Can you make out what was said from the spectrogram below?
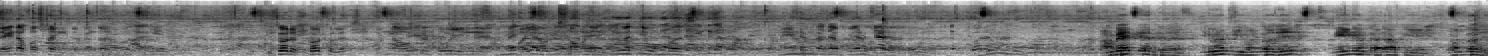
செகண்ட் ஆஃப் ஃபர்ஸ்ட் டைம் உண்டு கண்டா ஸ்கோர் ஸ்கோர் சொல்லு. ஒன்று out two in five out seven இருபத்தி ஒன்பது. மீண்டும் கஜா புயல் அம்பேத்கர் இருபத்தி ஒன்பது மீண்டும் கதாபியல் ஒன்பது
